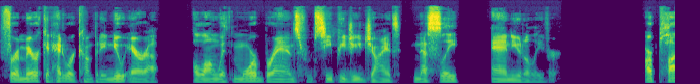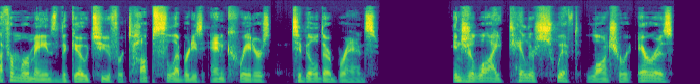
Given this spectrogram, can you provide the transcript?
for American headwear company New Era, along with more brands from CPG giants Nestle and Unilever. Our platform remains the go to for top celebrities and creators to build their brands. In July, Taylor Swift launched her Eras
